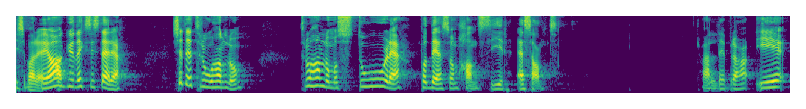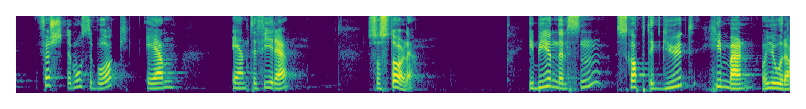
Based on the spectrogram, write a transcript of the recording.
Ikke bare 'ja, Gud eksisterer'. Ikke det tro handler om. Tro handler om å stole på det som han sier er sant. Veldig bra. I første Mosebok 1-4 så står det i begynnelsen skapte Gud himmelen og jorda.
